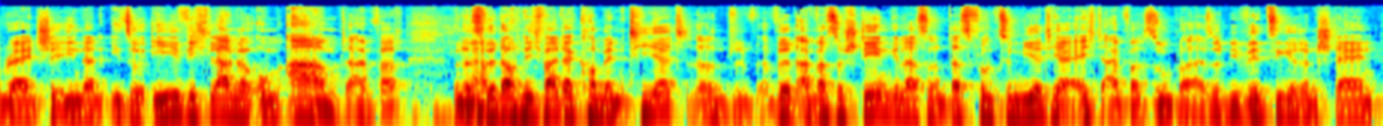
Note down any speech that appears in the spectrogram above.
Rachel ihn dann so ewig lange umarmt einfach. Und das wird auch nicht weiter kommentiert und wird einfach so stehen gelassen und das funktioniert hier echt einfach super. Also die witzigeren Stellen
